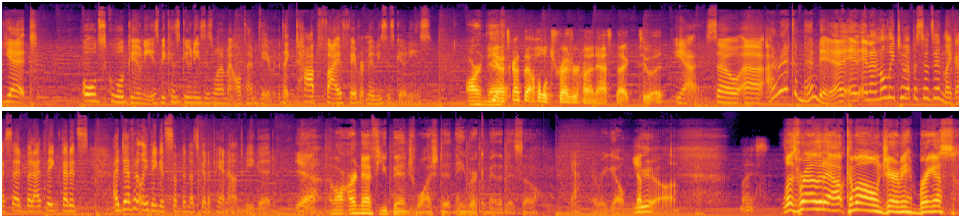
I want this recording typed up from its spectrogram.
yet old school Goonies because Goonies is one of my all time favorite, like top five favorite movies is Goonies. Arnett. Yeah, it's got that whole treasure hunt aspect to it. Yeah, so uh, I recommend it, and, and I'm only two episodes in, like I said, but I think that it's, I definitely think it's something that's going to pan out to be good. Yeah, Um, our, our nephew binge watched it, and he recommended it. So Yeah. there we go. Yep. Nice. Let's round it out. Come on, Jeremy, bring us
